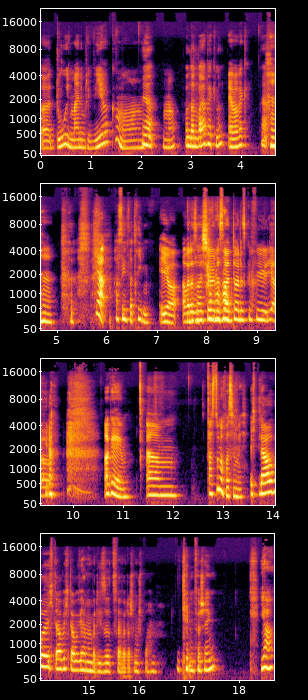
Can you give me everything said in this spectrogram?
äh, du in meinem Revier? Come on. Ja. Na? Und dann war er weg, ne? Er war weg. Ja. ja. Hast du ihn vertrieben? Ja, aber das war schön, das war ein tolles Gefühl, ja. Ja. Okay, ähm, Hast du noch was für mich? Ich glaube, ich glaube, ich glaube, wir haben über diese zwei Wörter schon gesprochen. Kittenfishing. Ja,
